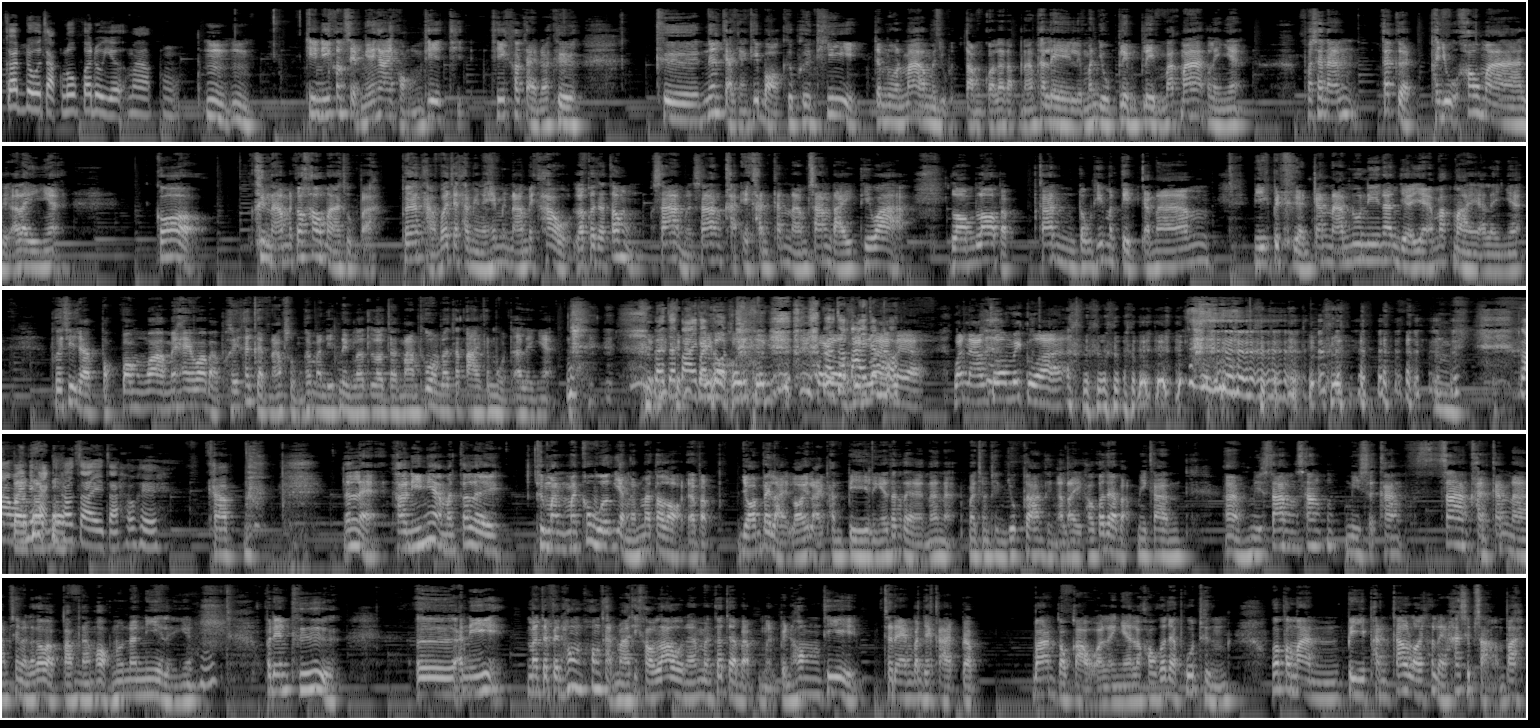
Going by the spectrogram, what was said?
ก็ดูจากรูปก็ดูเยอะมาก อืมอืมอืม ทีนี้คอนเซปต์ง่าย ๆ ของที่ที่ที่เข้าใจนะคือ คือเนื่องจากอย่างที่บอกคือพื้นที่จำนวนมากมันอยู่ต่ำกว่าระดับน้ำทะเล หรือมันอยู่ปริ่มๆมากๆอะไรเงี้ย เพราะฉะนั้นถ้าเกิดพายุเข้ามาหรืออะไรเงี้ยก็คือน้ำมันก็เข้ามาถูกปะเพราะฉะนั้นถามว่าจะทำยังไงให้มันน้ำไม่เข้าแล้วก็จะต้องสร้างเหมือนสร้างไอ้คันกั้นน้ำสร้างไดที่ว่าล้อมรอบแบบกั้นตรงที่มันติดกับน้ำมีเป็นเขื่อนกั้นน้ำนู่นนี่นั่นเยอะแยะมากมายอะไรเงี้ย พื่อที่จะปกป้องว่าไม่ให้ว่าแบบเฮ้ยถ้าเกิดน้ำสูงขึ้นมานิดนึงเราเราจะน้ำท่วมเราจะตายกันหมดอะไรเงี้ยเราจะตายกันหมดประโยคคุณคุณประโยเราคจะคุตายณกันหมมาดกเลยอะว่าน้ำท่วมไม่กลัวอืมลาไว้ในแผนที่เข้าใจจ้ะโอเคครับ นั่นแหละ คราวนี้เนี่ยมันก็เลยคือมันมันก็เวิร์กอย่างนั้นมาตลอดอะแบบย้อนไปหลายร้อยหลายพันปีอะไรเงี้ยตั้งแต่นั่นอะมาจนถึงยุคกลางถึงอะไรเขาก็จะแบบมีการ อ่ามีสร้างสร้างมีสร้างสร้างคันกั้นน้ำใช่ไหมแล้วก็แบบปั๊มน้ำออกนู่นนั่นนี่อะไรเงี้ยอือฮึประเด็นคือเอออันนี้มันจะเป็นห้องห้องถัดมาที่เขาเล่านะ มันก็จะแบบเหมือนเป็นห้องที่แสดงบรรยากาศแบบบ้านเก่าๆอะไรเงี้ย แล้วเขาก็จะพูดถึงว่าประมาณปีพันเก้าร้อยเท่าไหร่ห้าสิบสามป่ะ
